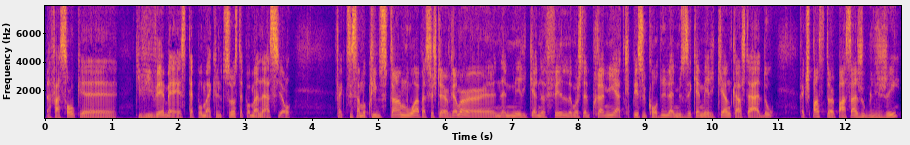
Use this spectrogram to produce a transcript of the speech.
la façon qu'ils vivaient, ben, c'était pas ma culture, c'était pas ma nation. Fait que, tu sais, ça m'a pris du temps, moi, parce que j'étais vraiment un, américanophile. là. Moi, j'étais le premier à triper sur le contenu de la musique américaine quand j'étais ado. Fait que je pense que c'est un passage obligé.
